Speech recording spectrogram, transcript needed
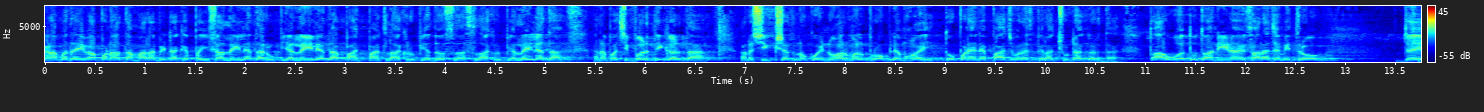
ઘણા બધા એવા પણ હતા, મારા બેટા કે પૈસા લઈ લેતા, રૂપિયા લઈ લેતા પાંચ પાંચ લાખ રૂપિયા દસ દસ લાખ રૂપિયા લઈ લેતા અને પછી ભરતી કરતા. અને શિક્ષકનો કોઈ નોર્મલ પ્રોબ્લેમ હોય તો પણ એને પાંચ વર્ષ પહેલાં છૂટા કરતા. તો આવું હતું તો આ નિર્ણય સારા છે મિત્રો. જય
